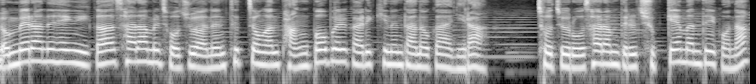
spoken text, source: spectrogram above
연매라는 행위가 사람을 저주하는 특정한 방법을 가리키는 단어가 아니라 저주로 사람들을 죽게 만들거나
